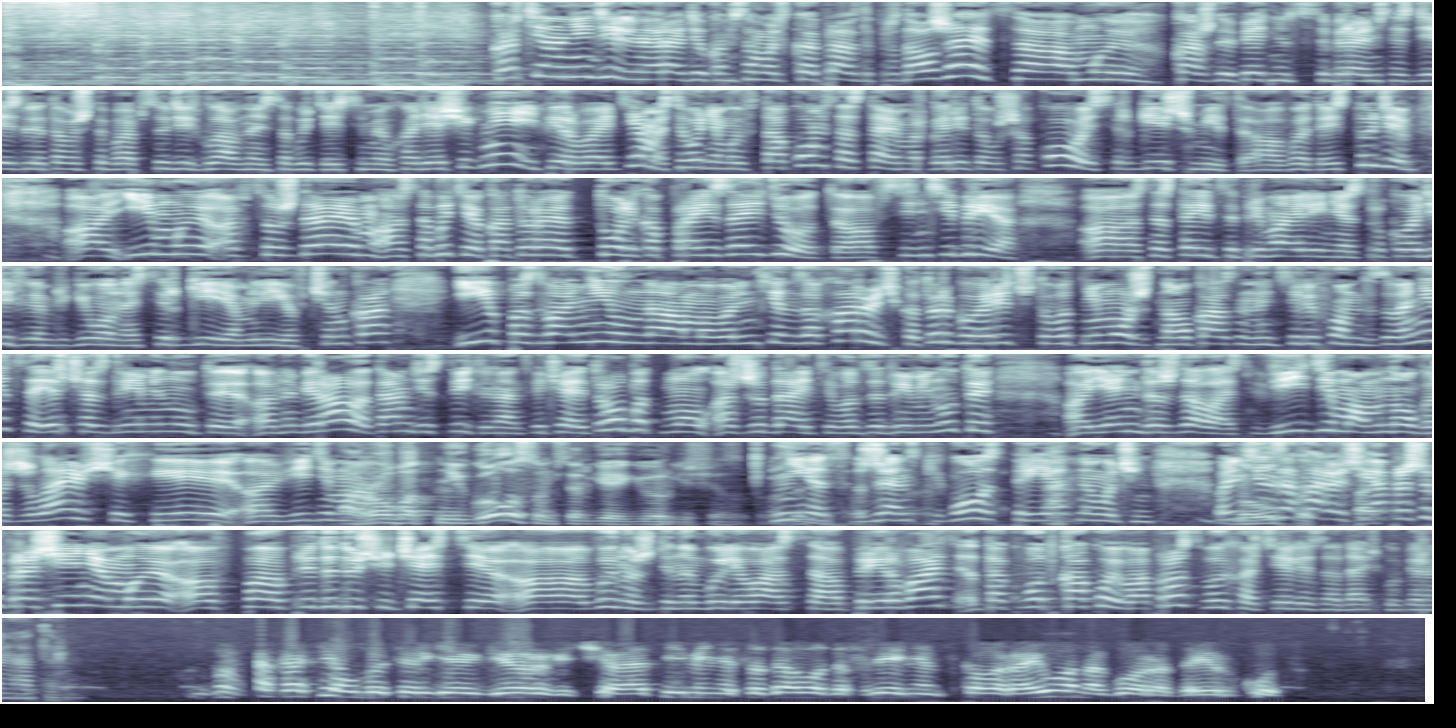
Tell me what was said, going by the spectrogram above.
Картина недели на радио «Комсомольская правда» продолжается. Мы каждую пятницу собираемся здесь для того, чтобы обсудить главные события семи уходящих дней. И первая тема. Сегодня мы в таком составе. Маргарита Ушакова, Сергей Шмидт а, в этой студии. А, И мы обсуждаем а, событие, которое только произойдет. В сентябре состоится прямая линия с руководителем региона Сергеем Левченко. И позвонил нам Валентин Захарович, который говорит, что вот не может на указанный телефон дозвониться. Я сейчас две минуты набирала. Там действительно отвечает робот, мол, ожидайте. Вот за две минуты а, я не дождалась. Видимо, много желающих и, а, видимо... А робот не голосом Сергея Георгиевича? Нет, женский голос, приятный очень. Валентин Ну, Захарович, так. я прошу прощения, мы в по- предыдущей части вынуждены были вас прервать. Так вот, какой вопрос вы хотели задать губернатору? Ну, я хотел бы, Сергею Георгиевичу, от имени садоводов Ленинского района города Иркутск,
